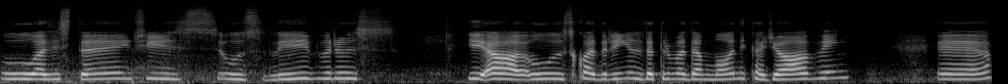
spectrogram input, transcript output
o, as estantes, os livros, e ó, os quadrinhos da Turma da Mônica Jovem. É,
